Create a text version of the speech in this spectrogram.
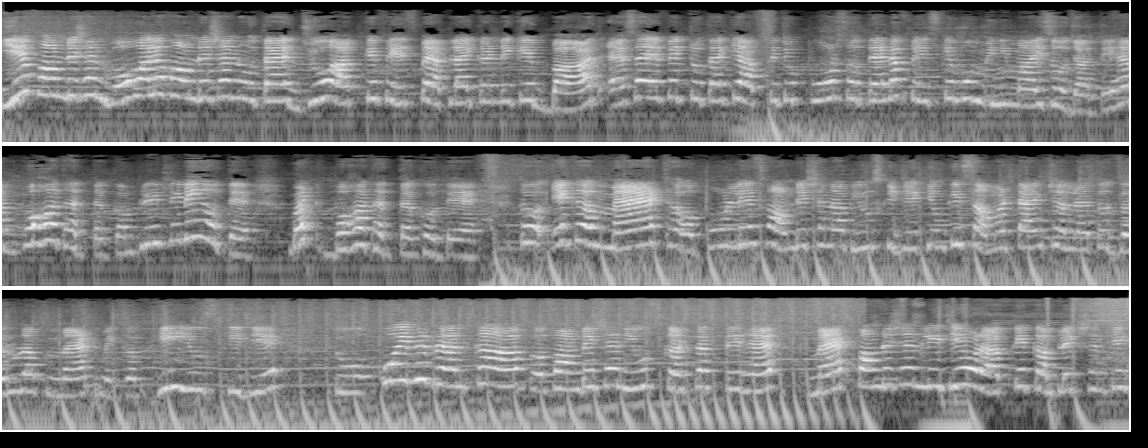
ये फाउंडेशन वो वाला फाउंडेशन होता है जो आपके फेस पे अप्लाई करने के बाद ऐसा इफ़ेक्ट होता है कि आपके जो पोर्स होते हैं ना फेस के वो मिनिमाइज हो जाते हैं बहुत हद तक कम्प्लीटली नहीं होते हैं बट बहुत हद तक होते हैं। तो एक मैट पोरलेस फाउंडेशन आप यूज़ कीजिए, क्योंकि समर टाइम चल रहा है तो ज़रूर आप मैट मेकअप ही यूज़ कीजिए। तो कोई भी ब्रांड का आप फाउंडेशन यूज़ कर सकते हैं। मैट फाउंडेशन लीजिए और आपके कम्प्लेक्शन के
